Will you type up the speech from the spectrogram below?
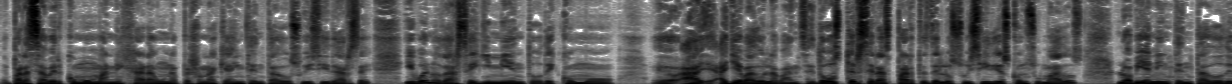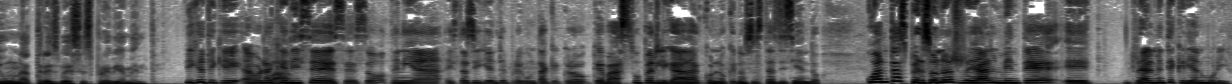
eh, para saber cómo manejar a una persona que ha intentado suicidarse y bueno, dar seguimiento de cómo eh, ha, ha llevado el avance. Dos terceras partes de los suicidios consumados lo habían intentado de una a tres veces previamente. Fíjate que ahora Wow. que dices eso, tenía esta siguiente pregunta que creo que va súper ligada con lo que nos estás diciendo. ¿cuántas personas realmente, eh, realmente querían morir?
